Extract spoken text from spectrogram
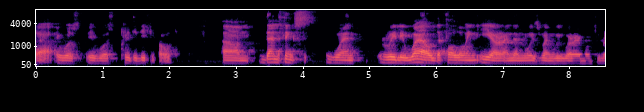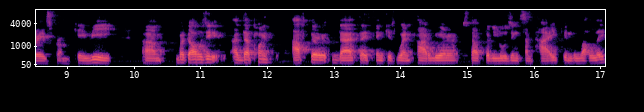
uh, it was it was pretty difficult. Um, then things went really well the following year, and then was when we were able to raise from KV. Um, but obviously, at that point, after that, I think is when hardware started losing some hype in the valley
